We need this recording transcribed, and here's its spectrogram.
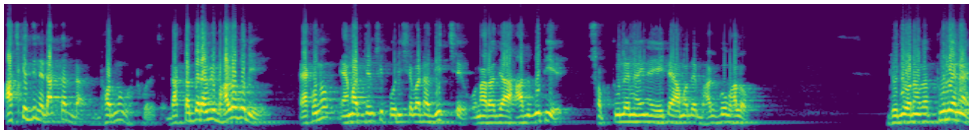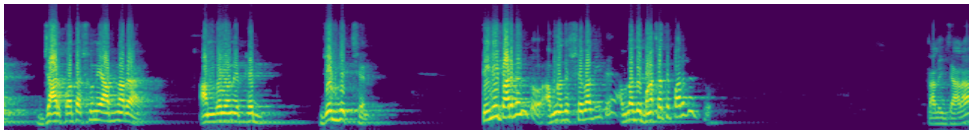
আজকের দিনে ডাক্তাররা ধর্মঘট করেছে। ডাক্তারদের আমি ভালো করি এখনও এমার্জেন্সি পরিষেবাটা দিচ্ছে, ওনারা যা হাত গুটিয়ে সব তুলে নেয় না এটা আমাদের ভাগ্য ভালো। যদি ওনারা তুলে নেয়, যার কথা শুনে আপনারা আন্দোলনে ফের যোগ দিচ্ছেন, তিনি পারবেন তো আপনাদের সেবা দিতে, আপনাদের বাঁচাতে পারবেন তো। তাহলে যারা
